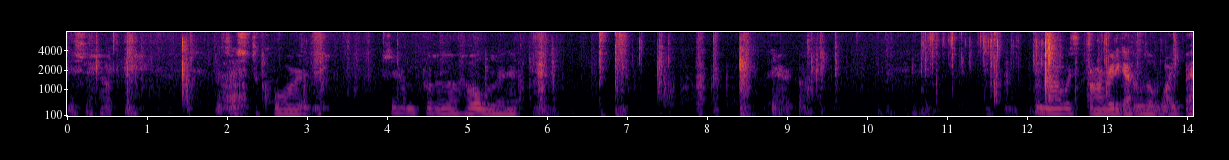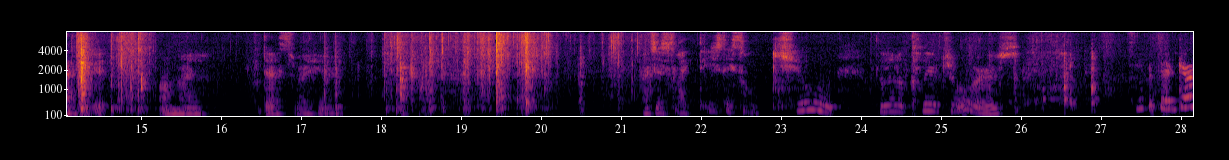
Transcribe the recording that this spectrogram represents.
This should help me. It's just the cord. Should have me put a little hole in it. There we go. You know, I was already got a little white basket on my desk right here. I just like these. They're so cute. The little clear drawers. Look at that, guy.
